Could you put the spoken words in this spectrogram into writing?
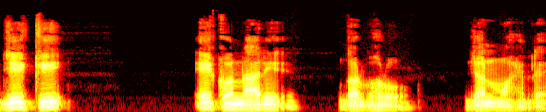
ଯିଏକି ଏକ ନାରୀ ଗର୍ଭରୁ ଜନ୍ମ ହେଲେ।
